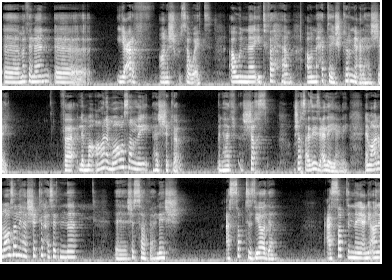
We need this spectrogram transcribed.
آه، مثلا آه، يعرف أنا شو سويت أو أنه يتفهم أو أنه حتى يشكرني على هالشيء. فلما أنا ما وصل لي هالشكر من هالشخص وشخص عزيز علي يعني لما أنا ما وصل لي هالشكر حسيت أنه آه، شو السالفة؟ ليش؟ عصبت زيادة. عصبت إنه يعني أنا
